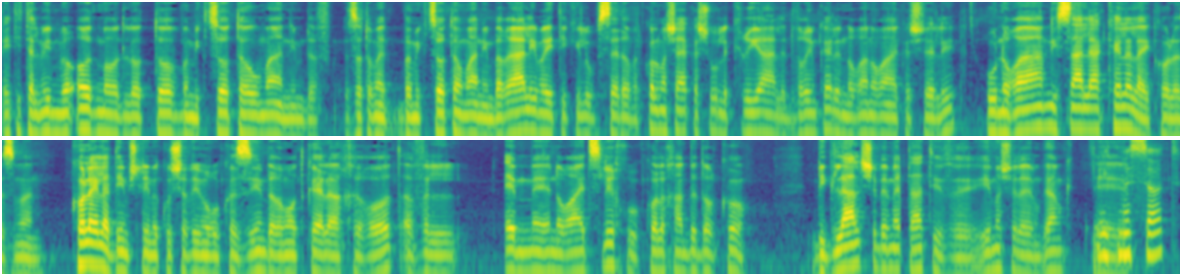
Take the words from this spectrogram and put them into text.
הייתי תלמיד מאוד מאוד לא טוב במקצועות ההומניים דווקא. זאת אומרת, במקצועות ההומניים, בריאליים הייתי כאילו בסדר, אבל כל מה שהיה קשור לקריאה, לדברים כאלה, נורא נורא היה קשה לי. הוא נורא ניסה להקל עליי כל הזמן. כל הילדים שלי מקושבים מרוכזים ברמות כאלה אחרות, אבל הם אה, נורא הצליחו, כל אחד בדרכו. בגלל שבאמת טאטי ואימא שלהם גם... אה, להתנסות,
